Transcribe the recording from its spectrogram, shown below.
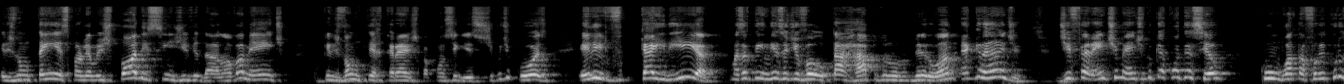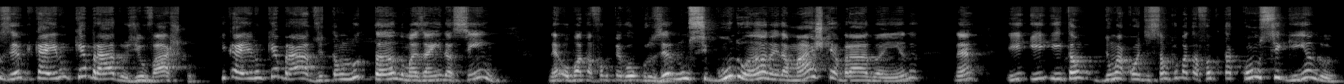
eles não têm esse problema, eles podem se endividar novamente, porque eles vão ter crédito para conseguir esse tipo de coisa. Ele cairia, mas a tendência de voltar rápido no primeiro ano é grande, diferentemente do que aconteceu com o Botafogo e Cruzeiro, que caíram quebrados, e o Vasco, que caíram quebrados, e estão lutando, mas ainda assim, né, o Botafogo pegou o Cruzeiro num segundo ano, ainda mais quebrado ainda, né? E, e, então, de uma condição que o Botafogo está conseguindo,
